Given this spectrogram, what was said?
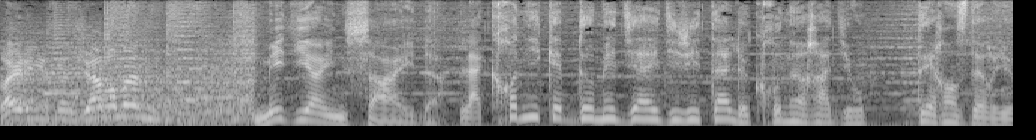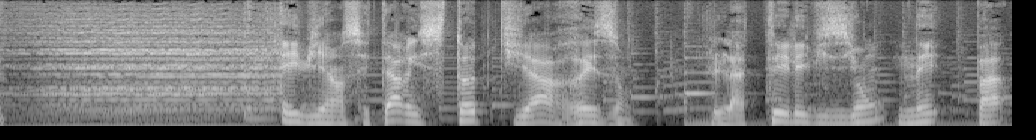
Ladies and gentlemen, Media Inside. La chronique hebdomédia et digitale de Croner Radio. Terence Derieux. Eh bien, c'est Aristote qui a raison. La télévision n'est pas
